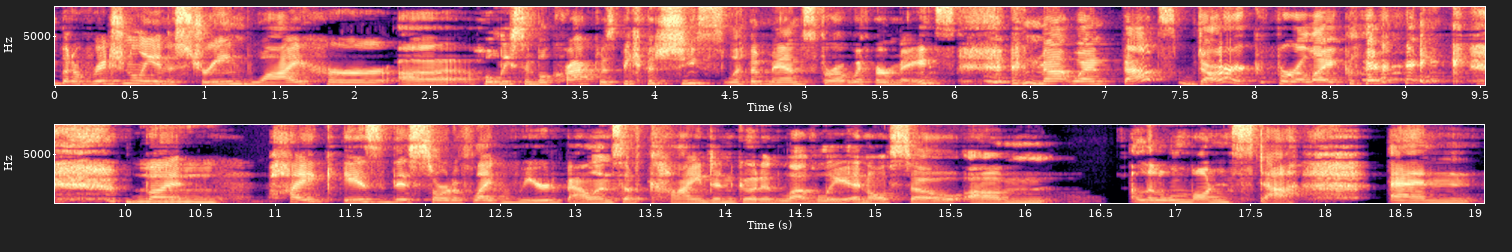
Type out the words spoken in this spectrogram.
but originally in the stream, why her uh, holy symbol cracked was because she slit a man's throat with her mace, and Matt went, "That's dark for a light cleric." but Mm. Pike is this sort of like weird balance of kind and good and lovely, and also um, a little monster. And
